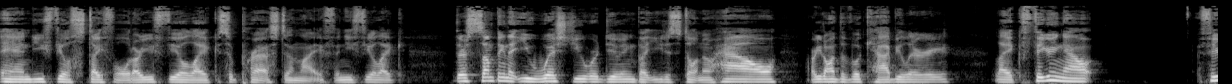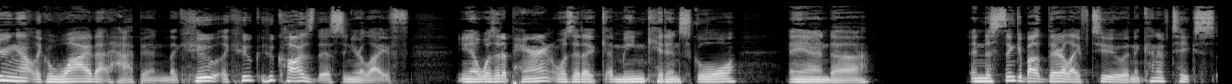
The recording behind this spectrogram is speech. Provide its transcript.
and you feel stifled or you feel like suppressed in life and you feel like there's something that you wished you were doing but you just don't know how or you don't have the vocabulary, like figuring out figuring out like why that happened, like who like who who caused this in your life. You know, was it a parent? Was it a, a mean kid in school? And uh and just think about their life too. And it kind of takes,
